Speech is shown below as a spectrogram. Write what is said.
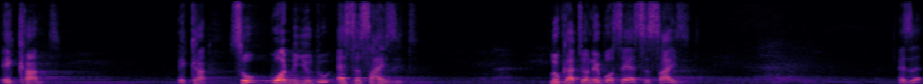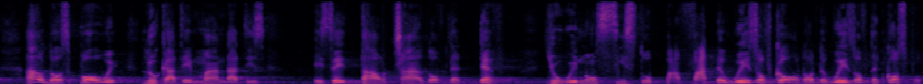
It can't. It can't. So, what do you do? Exercise it. Look at your neighbor, say, exercise it. How does Paul look at a man that is, he said, Thou child of the devil, you will not cease to pervert the ways of God or the ways of the gospel.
